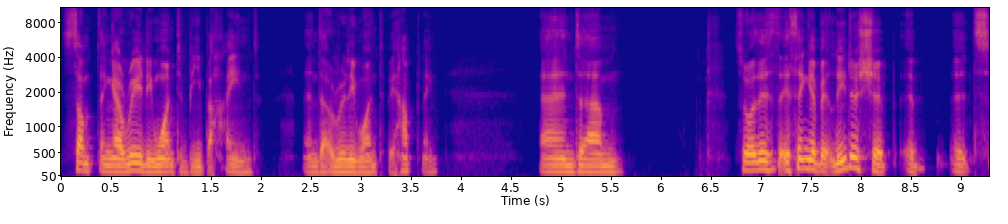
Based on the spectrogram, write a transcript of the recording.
something I really want to be behind and that I really want to be happening? And um, So the, the thing about leadership, it, it's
